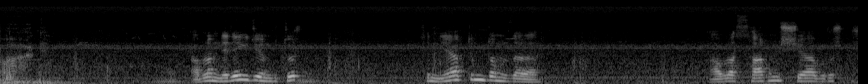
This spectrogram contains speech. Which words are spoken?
Fuck. Ablam nereye gidiyorsun bir tur? Sen niye yaptın bu domuzlara? Abla sarmış ya buruşmuş.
